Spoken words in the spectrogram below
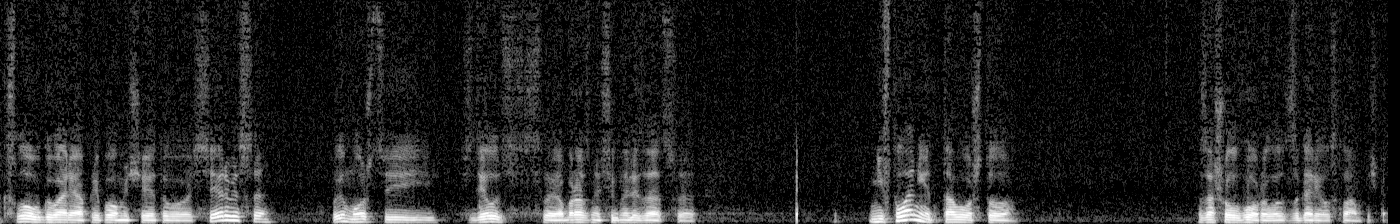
К слову говоря, при помощи этого сервиса вы можете сделать своеобразную сигнализацию. Не в плане того, что зашел вор и загорелась лампочка,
